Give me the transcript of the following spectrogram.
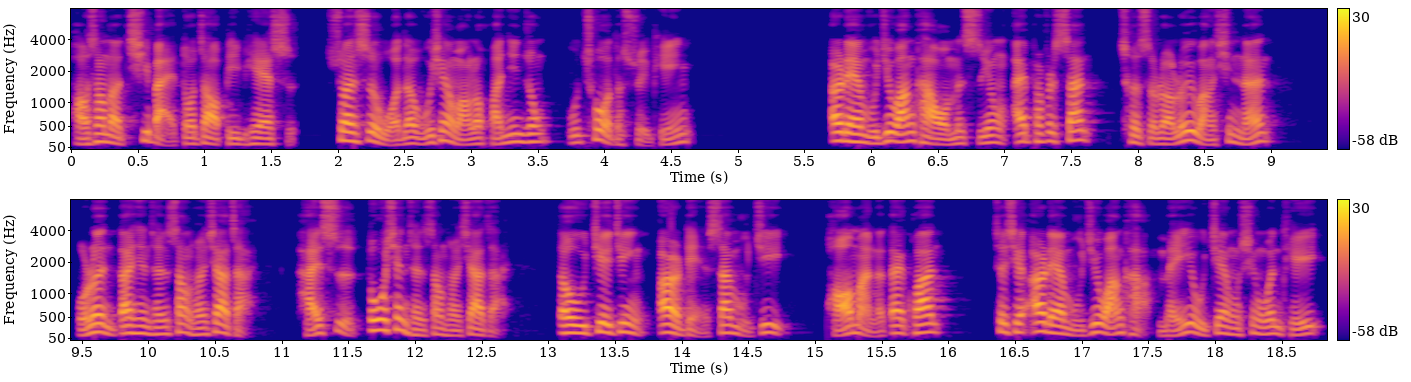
跑上了七百多兆 bps，算是我的无线网络环境中不错的水平。二点五 G 网卡，我们使用 iPerf 三测试了内网性能，不论单线程上传下载还是多线程上传下载，都接近二点三五 G，跑满了带宽。这些二点五 G 网卡没有兼容性问题。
